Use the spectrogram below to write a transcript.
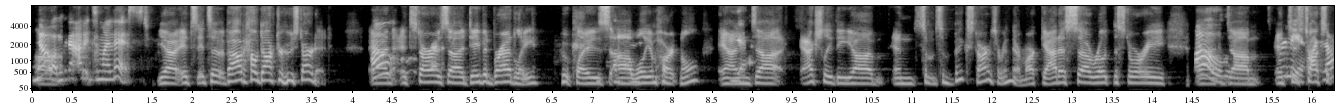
No, Um, I'm going to add it to my list. yeah, it's it's about how Doctor Who started, and Oh, it stars uh, David Bradley, who plays uh, William Hartnell, and uh, actually the uh, and some some big stars are in there. Mark Gatiss uh, wrote the story, and Oh, um, it just talks I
